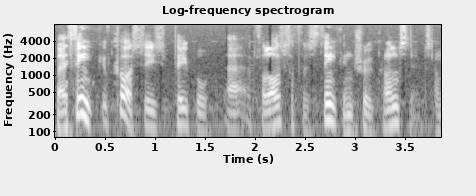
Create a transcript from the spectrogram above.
they think, of course, these people, uh, philosophers, think in true concepts. I mean,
